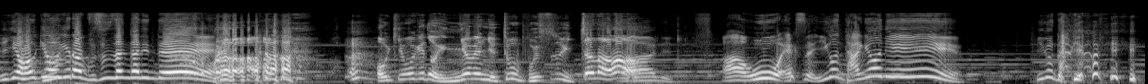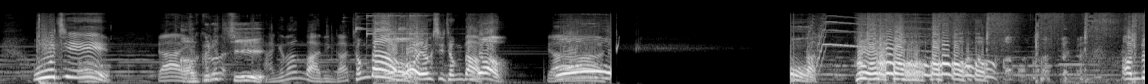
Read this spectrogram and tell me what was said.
이게 허기허기랑 무슨 상관인데? 어기어기도 잉여맨 유튜브 볼 수도 있잖아. 아니 아 O X 이건 당연히 이건 당연히 O지 야 아, 이거 그렇지. 당연, 당연한 거 아닌가? 정답! 어. 어, 역시 정답! 정답. 야, 오. 안돼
